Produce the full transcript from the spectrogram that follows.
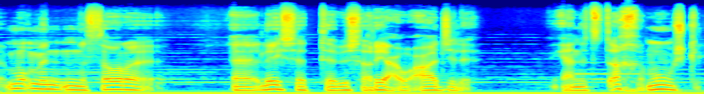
مؤمن إن الثورة آه، ليست بسريعة وعاجلة. يعني تتأخر مو مشكلة.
